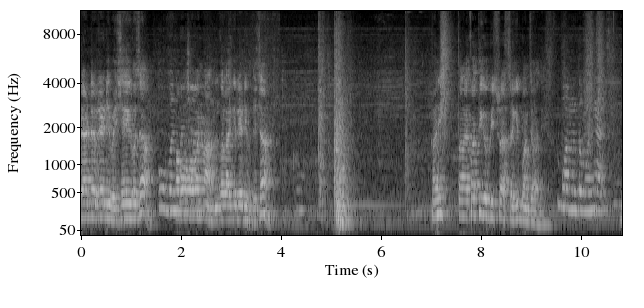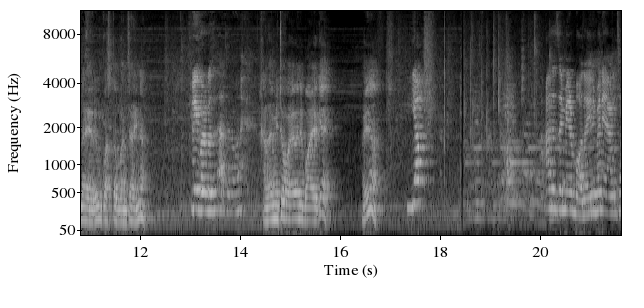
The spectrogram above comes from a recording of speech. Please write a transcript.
ब्याटर रेडी भइसकेको छ। अब। ओभनमा हाल्नुको लागि रेडी हुँदैछ। अनि तँलाई कतिको विश्वास छ कि बन्छ भने? बन्नु त बनिहाल्छ। ल हेरौँ कस्तो बन्छ होइन? खाँदा मिठो भयो भने भयो के? होइन? यप आज चाहिँ मेरो भदैनी पनि आएको छ।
